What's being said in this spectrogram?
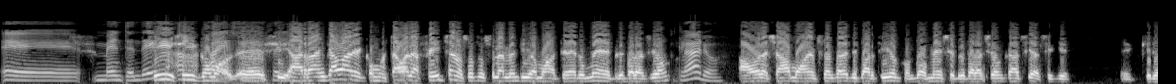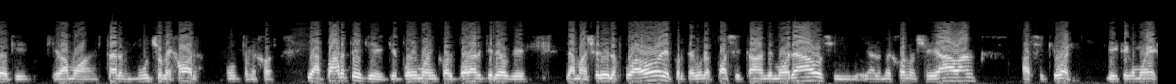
Eh, ¿Me entendés? Sí, sí, como eh, si arrancaba de como estaba la fecha, nosotros solamente íbamos a tener un mes de preparación. Claro. Ahora ya vamos a enfrentar este partido con dos meses de preparación casi, así que eh, creo que, que, vamos a estar mucho mejor, mucho mejor. Y aparte que, que podemos incorporar creo que la mayoría de los jugadores, porque algunos pases estaban demorados y, a lo mejor no llegaban, así que bueno, viste cómo es.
